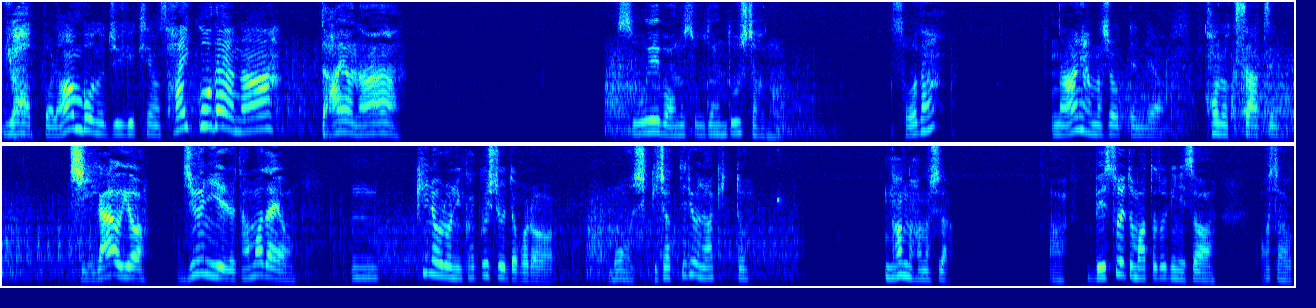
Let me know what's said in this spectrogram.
やっぱランボーの銃撃戦は最高だよな。だよな。そういえばあの相談どうしたの？相談？何話しおってんだよ。この草厚いの。違うよ。銃に入れる弾だようん木の裏に隠しといたからもう湿気ちゃってるよなきっと。何の話だ？あ別荘へ泊まった時にさ朝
